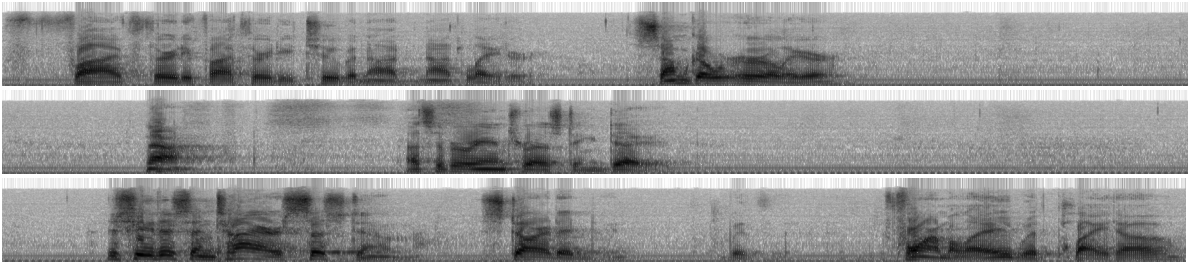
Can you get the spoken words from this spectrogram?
530, 532, but not, not later. Some go earlier. Now, that's a very interesting date. You see, this entire system started with formally with Plato,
